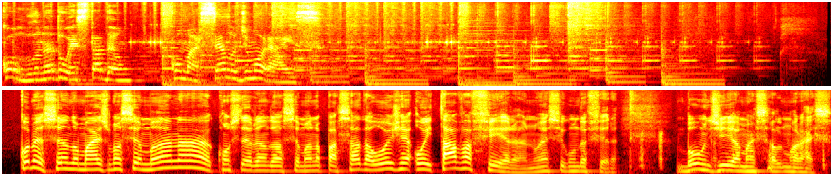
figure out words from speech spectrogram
Coluna do Estadão, com Marcelo de Moraes. Começando mais uma semana, considerando a semana passada, hoje é oitava-feira, não é segunda-feira. Bom dia, Marcelo Moraes.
